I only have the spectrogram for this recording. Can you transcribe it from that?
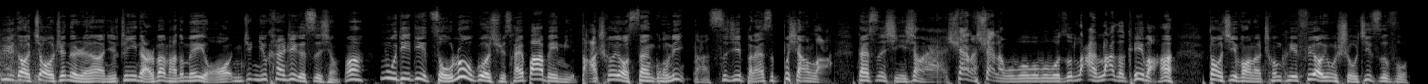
遇到较真的人啊，你就真一点办法都没有。你就你就看这个事情啊，目的地走路过去才八百米，打车要三公里啊。司机本来是不想拉，但是心想，哎，算了算了，我我我我我就拉拉个 K 吧啊。到地方了，乘 K 非要用手机支付。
